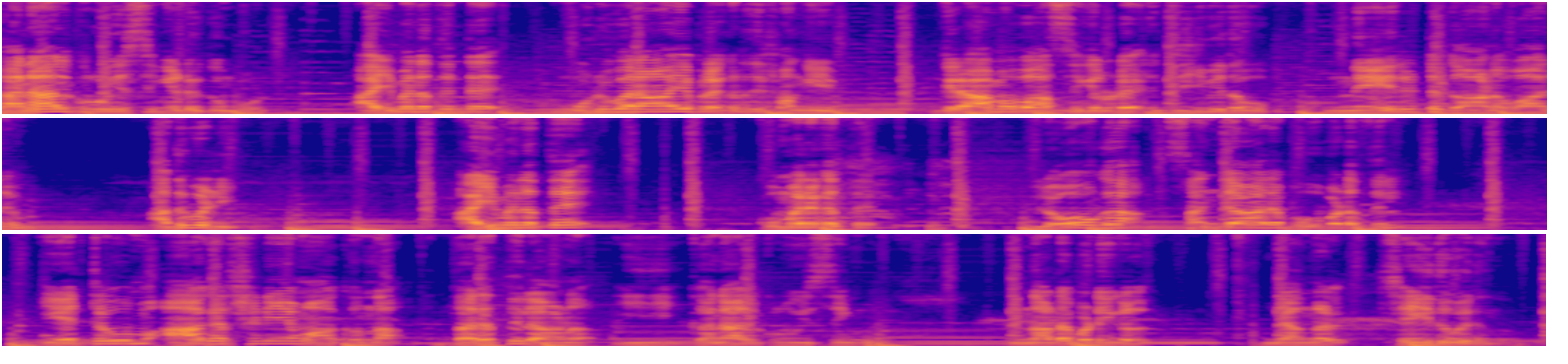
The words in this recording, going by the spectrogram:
കനാൽ ക്രൂയിസിംഗ് എടുക്കുമ്പോൾ അയ്മനത്തിന്റെ മുഴുവനായ പ്രകൃതി ഭംഗിയും ഗ്രാമവാസികളുടെ ജീവിതവും നേരിട്ട് കാണുവാനും അതുവഴി അയ്മനത്തെ കുമരകത്തെ ലോക സഞ്ചാര ഭൂപടത്തിൽ ഏറ്റവും ആകർഷണീയമാക്കുന്ന തരത്തിലാണ് ഈ കനാൽ ക്രൂയിസിംഗ് നടപടികൾ ഞങ്ങൾ ചെയ്തു വരുന്നത്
